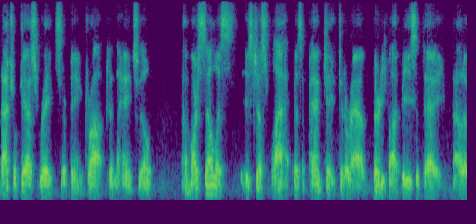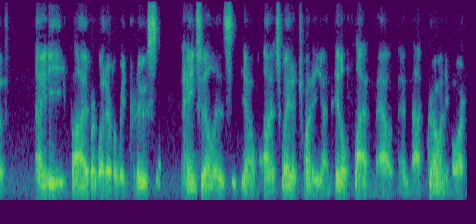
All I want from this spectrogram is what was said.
natural gas rates are being dropped in the Haynesville. Uh, Marcellus is just flat as a pancake at around 35 Bs a day out of 95 or whatever we produce. Haynesville is, you know, on its way to 20 and it'll flatten out and not grow anymore.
